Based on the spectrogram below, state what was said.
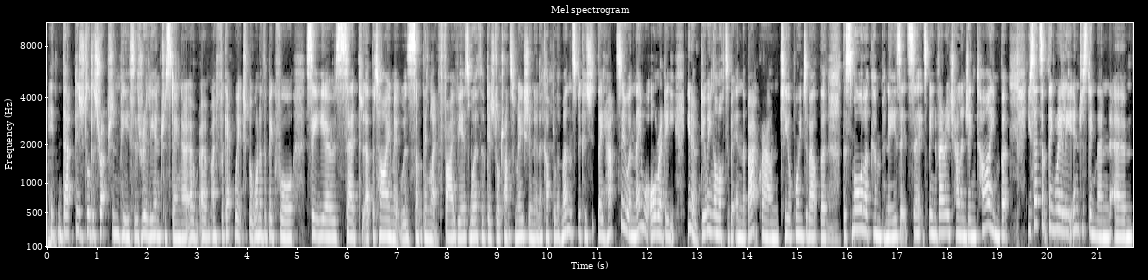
It, that digital disruption piece is really interesting. I, I, I, forget which, but one of the big four CEOs said at the time it was something like five years worth of digital transformation in a couple of months because they had to, and they were already, you know, doing a lot of it in the background. To your point about the the smaller companies, it's it's been a very challenging time. But you said something really interesting then um,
